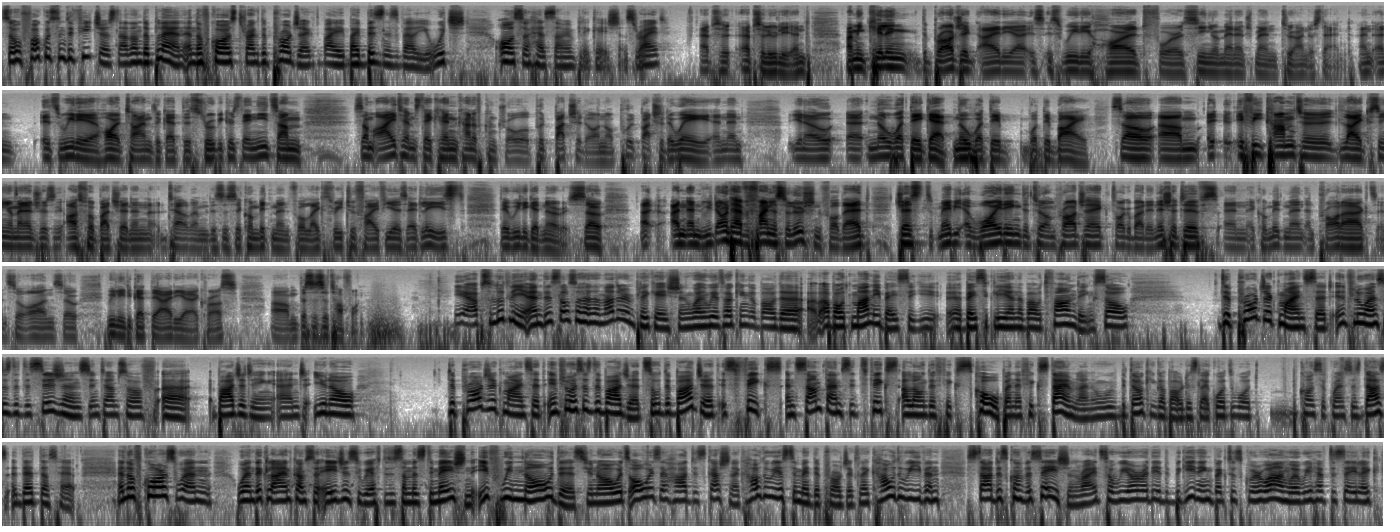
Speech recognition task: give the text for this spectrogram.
So focus on the features, not on the plan. And of course, track the project by, by business value, which also has some implications, right? Absol absolutely. And I mean, killing the project idea is, is really hard for senior management to understand. And, and it's really a hard time to get this through because they need some some items they can kind of control, put budget on or put budget away, and then you know uh, know what they get, know what they what they buy. So um, if we come to like senior managers and ask for budget and tell them this is a commitment for like three to five years at least, they really get nervous. So uh, and, and we don't have a final solution for that. Just maybe avoiding the term project, talk about initiatives and a commitment and products and so on. So really to get the idea across. Um, this is a tough one. Yeah, absolutely. And this also has another implication when we're talking about uh, about money, basically, uh, basically, and about funding. So the project mindset influences the decisions in terms of uh, budgeting and you know the project mindset influences the budget. So the budget is fixed and sometimes it's fixed along the fixed scope and a fixed timeline. And we'll be talking about this like what what consequences does uh, that does have. And of course when when the client comes to agency we have to do some estimation. If we know this you know it's always a hard discussion. Like how do we estimate the project? Like how do we even start this conversation right? So we already at the beginning back to square one where we have to say like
